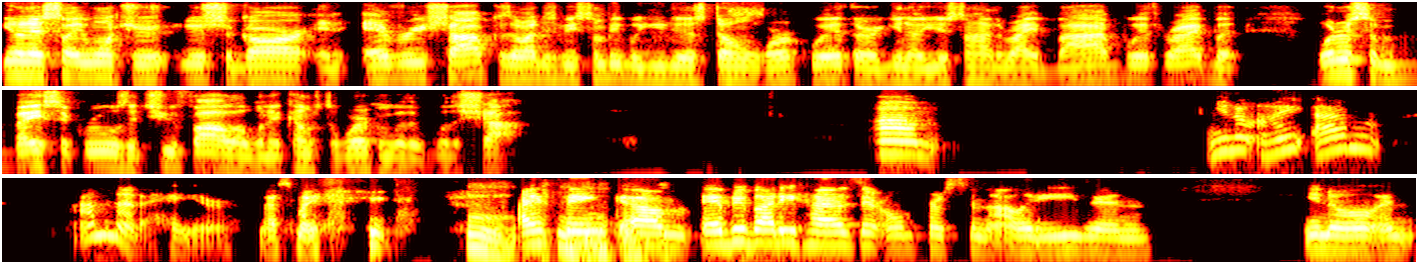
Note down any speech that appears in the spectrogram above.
you don't necessarily want your, your cigar in every shop because there might just be some people you just don't work with or you know you just don't have the right vibe with, right? But what are some basic rules that you follow when it comes to working with with a shop? Um, you know, I am I'm not a hater. That's my thing. Mm. I think um, everybody has their own personalities, and you know, and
